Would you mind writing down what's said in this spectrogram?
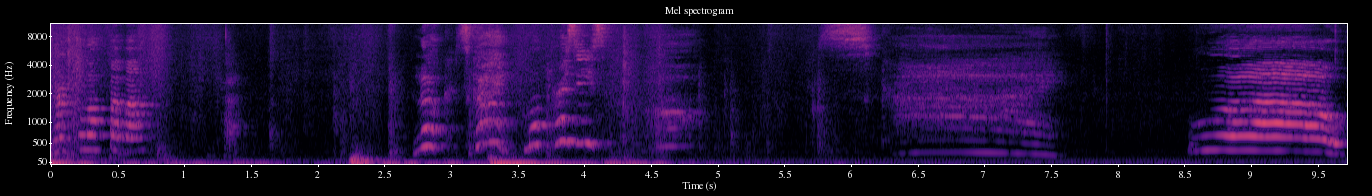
Don't fall off, Baba. Okay. Look, Sky, more prezzies. Sky. Whoa!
